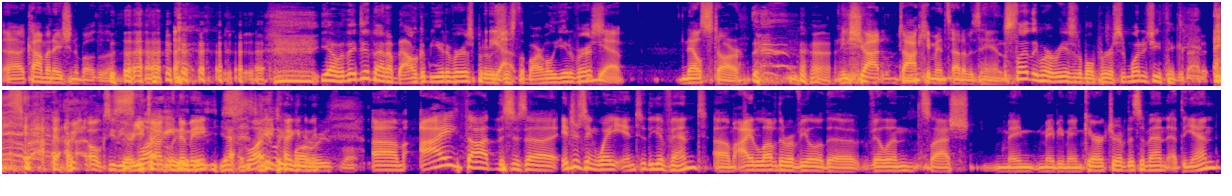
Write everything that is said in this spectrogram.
uh, combination of both of them. Yeah, when they did that amalgam universe, but it was Yeah. just the Marvel universe. Yeah. Nell Star. he shot documents out of his hands. Slightly more reasonable person. What did you think about it? Are oh, excuse me. Are you talking to me? Yeah, Slightly more reasonable. Um, I thought this is a interesting way into the event. Um, I love the reveal of the villain slash main maybe main character of this event at the end.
